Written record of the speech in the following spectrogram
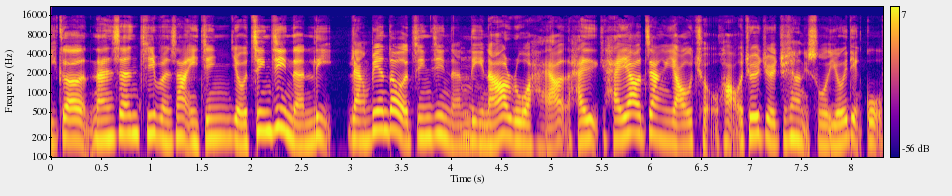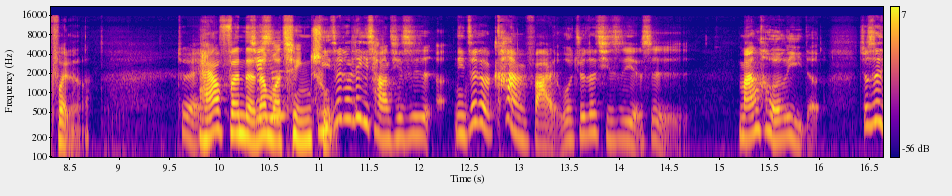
一个男生基本上已经有经济能力，两边都有经济能力，嗯然后如果还要还还要这样要求的话，我就会觉得就像你说的，有一点过分了，对还要分得那么清楚你。这个立场其实，呃你这个看法，我觉得其实也是蛮合理的。就是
